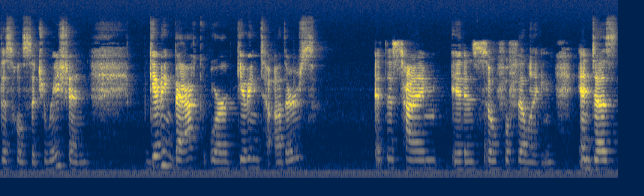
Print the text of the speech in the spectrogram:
this whole situation, giving back or giving to others at this time is so fulfilling and does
